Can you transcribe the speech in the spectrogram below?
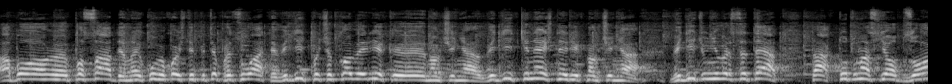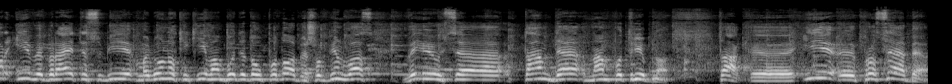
або е, посади, на яку ви хочете піти працювати. Введіть початковий рік е, навчання, введіть кінечний рік навчання, введіть університет. Так, тут у нас є обзор, і вибираєте собі малюнок, який вам буде до вподоби, щоб він у вас виявився там, де нам потрібно. Так, е, і про себе.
